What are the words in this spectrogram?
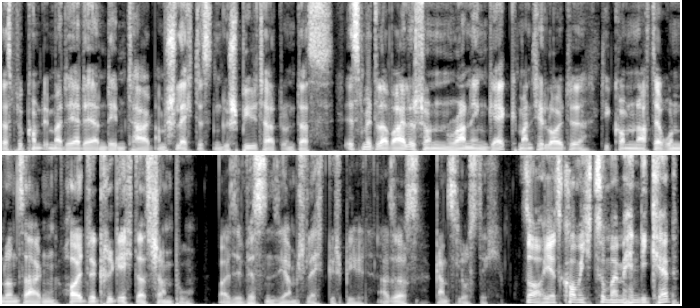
Das bekommt immer der, der an dem Tag am schlechtesten gespielt hat. Und das ist mittlerweile schon ein Running Gag. Manche Leute, die kommen nach der Runde und sagen, heute kriege ich das Shampoo, weil sie wissen, sie haben schlecht gespielt. Also das ist ganz lustig. So, jetzt komme ich zu meinem Handicap.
